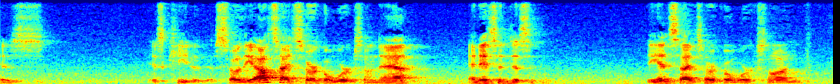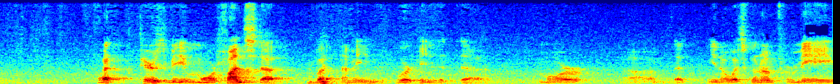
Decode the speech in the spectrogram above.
is, is key to this. So the outside circle works on that, and it's a discipline. The inside circle works on appears to be more fun stuff, but I mean, working at uh, more, uh, that, you know, what's going on for me,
